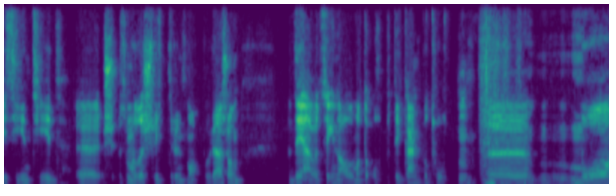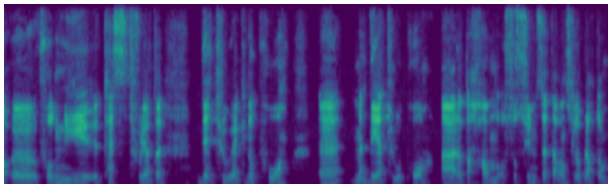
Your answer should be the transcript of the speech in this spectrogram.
i sin tid eh, som hadde slitt rundt matbordet. er sånn det er jo et signal om at optikeren på Toten eh, må eh, få ny test. fordi det, det tror jeg ikke noe på. Eh, men det jeg tror på, er at han også syns dette er vanskelig å prate om.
